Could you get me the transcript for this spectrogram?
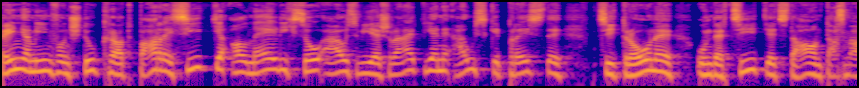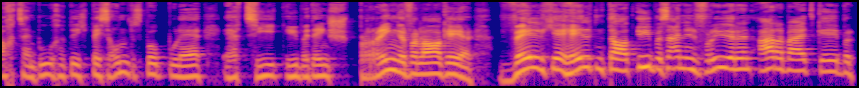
Benjamin von Stuckrad-Barre sieht ja allmählich so aus, wie er schreibt, wie eine ausgepresste Zitrone und er zieht jetzt da, und das macht sein Buch natürlich besonders populär, er zieht über den Springer Verlag her. Welche Heldentat über seinen früheren Arbeitgeber,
